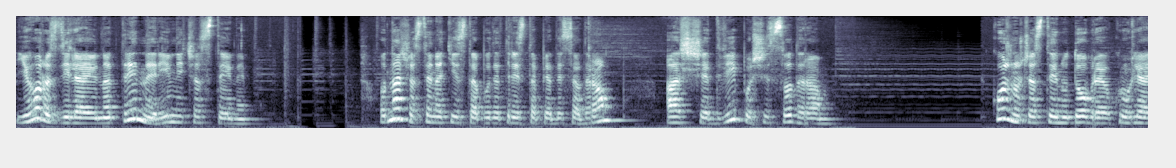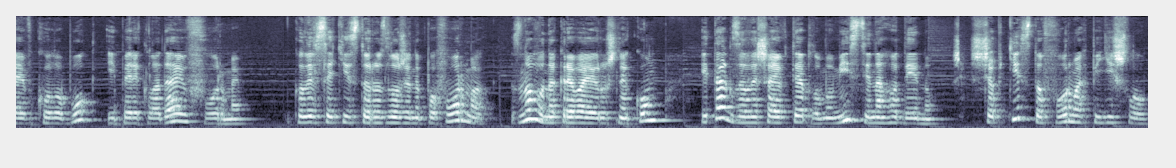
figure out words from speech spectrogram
Його розділяю на три нерівні частини. Одна частина тіста буде 350 г, а ще дві по 600 г. Кожну частину добре округляю в колобок і перекладаю в форми. Коли все тісто розложено по формах, знову накриваю рушником і так залишаю в теплому місці на годину, щоб тісто в формах підійшло.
